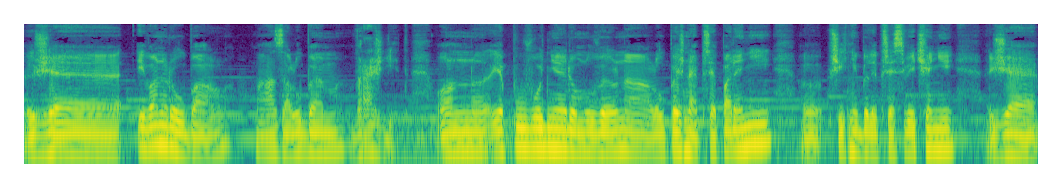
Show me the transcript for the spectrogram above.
že Ivan Roubal má za lubem vraždit. On je původně domluvil na loupežné přepadení, všichni byli přesvědčeni, že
